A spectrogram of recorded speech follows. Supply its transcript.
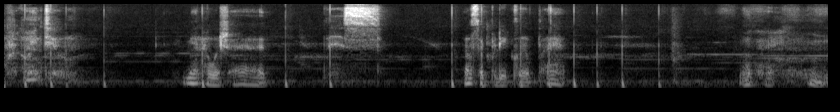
we're going to. Man, I wish I had this. That's a pretty clear plant. Okay. Hmm.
